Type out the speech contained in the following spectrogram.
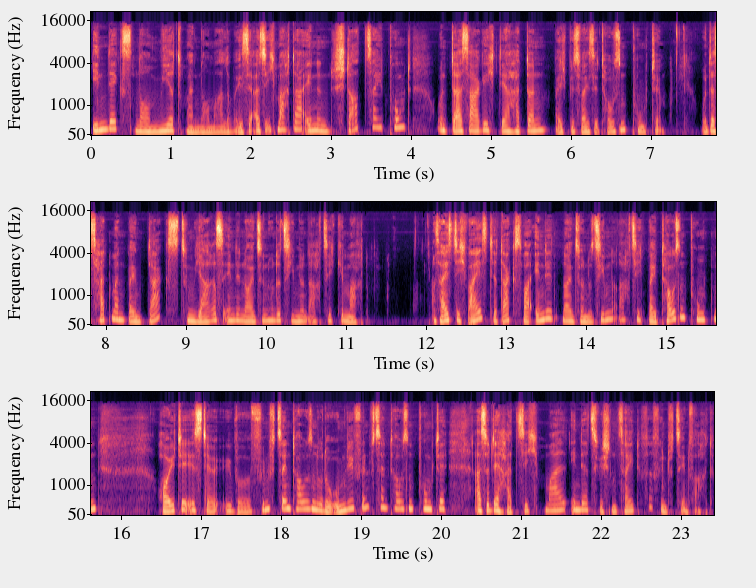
Index normiert man normalerweise. Also ich mache da einen Startzeitpunkt und da sage ich, der hat dann beispielsweise 1000 Punkte. Und das hat man beim DAX zum Jahresende 1987 gemacht. Das heißt, ich weiß, der DAX war Ende 1987 bei 1000 Punkten Heute ist er über 15.000 oder um die 15.000 Punkte. Also der hat sich mal in der Zwischenzeit verfünfzehnfacht.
